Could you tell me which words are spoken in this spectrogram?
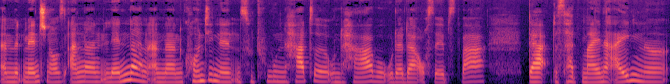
äh, mit Menschen aus anderen Ländern, anderen Kontinenten zu tun hatte und habe oder da auch selbst war, da, das hat meine eigene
